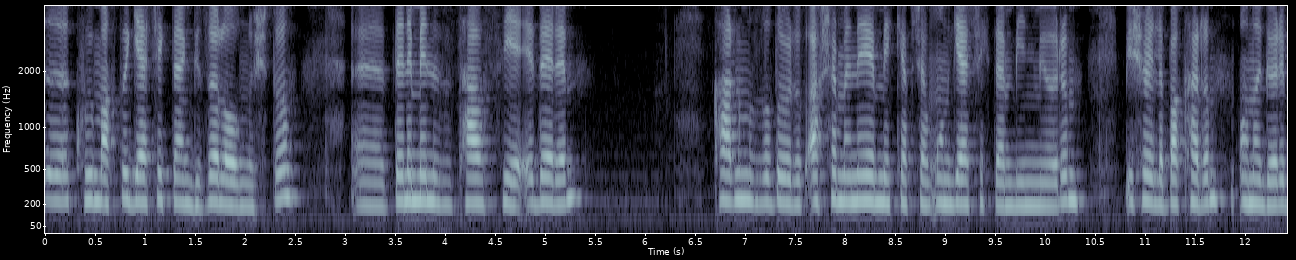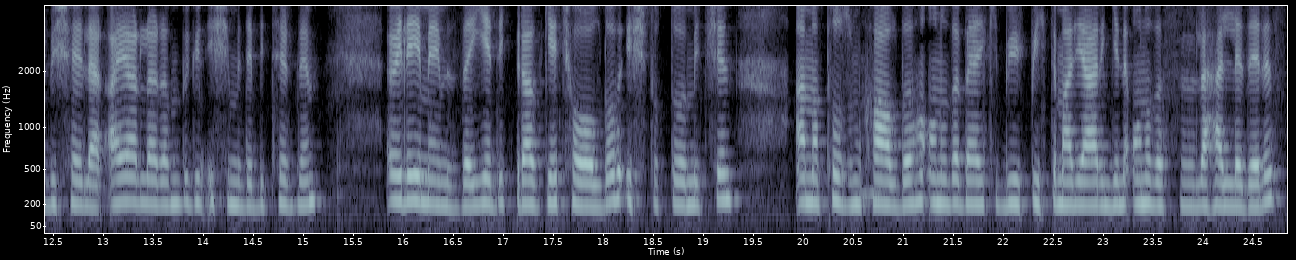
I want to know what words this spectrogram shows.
e, kuymak da gerçekten güzel olmuştu. E, denemenizi tavsiye ederim. Karnımızı doyurduk. Akşama ne yemek yapacağım onu gerçekten bilmiyorum. Bir şöyle bakarım. Ona göre bir şeyler ayarlarım. Bugün işimi de bitirdim. Öğle yemeğimizi de yedik. Biraz geç oldu iş tuttuğum için. Ama tuzum kaldı. Onu da belki büyük bir ihtimal yarın yine onu da sizle hallederiz.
